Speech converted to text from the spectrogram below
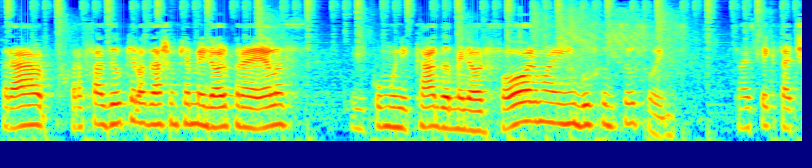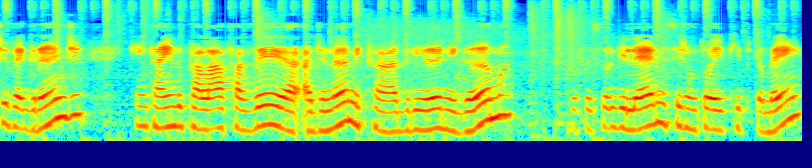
para fazer o que elas acham que é melhor para elas e comunicar da melhor forma e em busca dos seus sonhos. Então a expectativa é grande. Quem está indo para lá fazer a, a dinâmica, a Adriane Gama, o professor Guilherme se juntou à equipe também.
